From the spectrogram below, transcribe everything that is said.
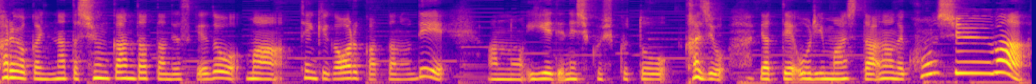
軽やかになった瞬間だったんですけどまあ天気が悪かったのであの家でね粛々と家事をやっておりました。なので今週は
